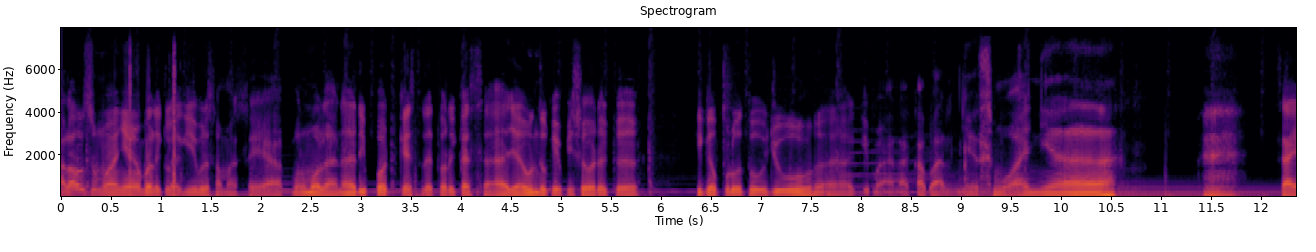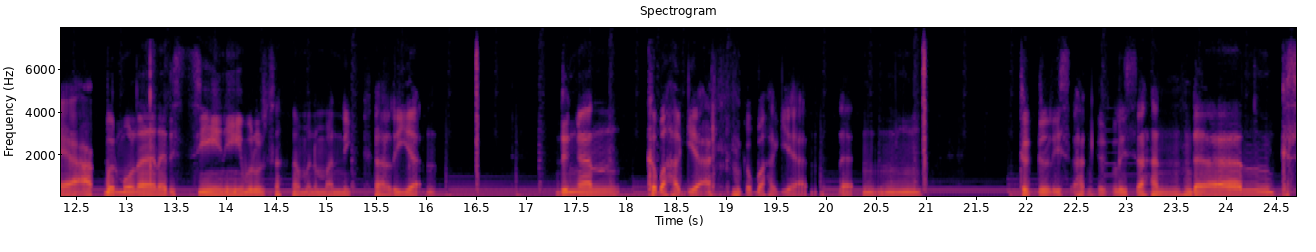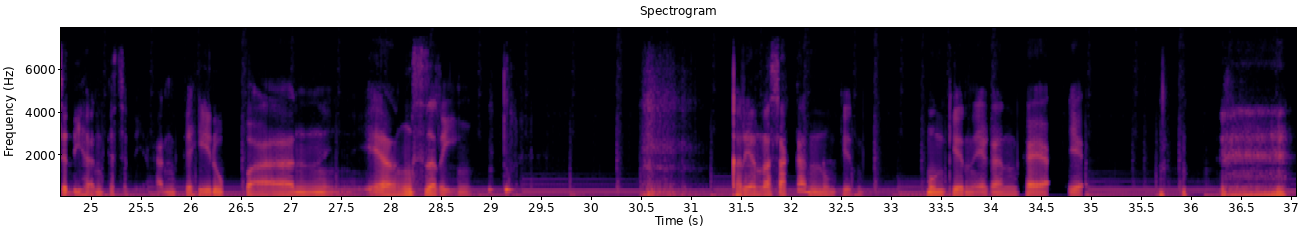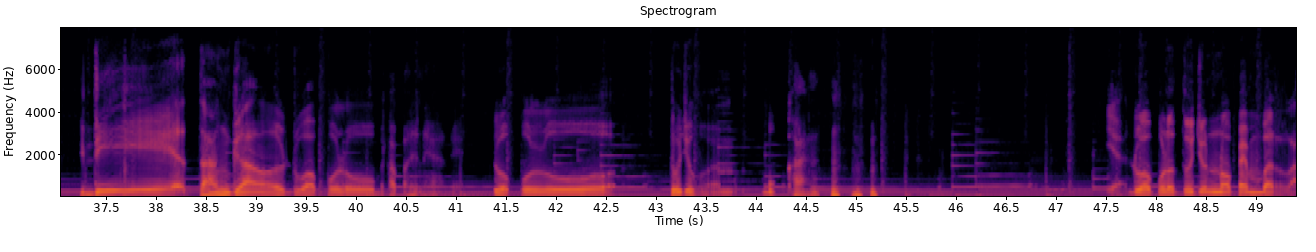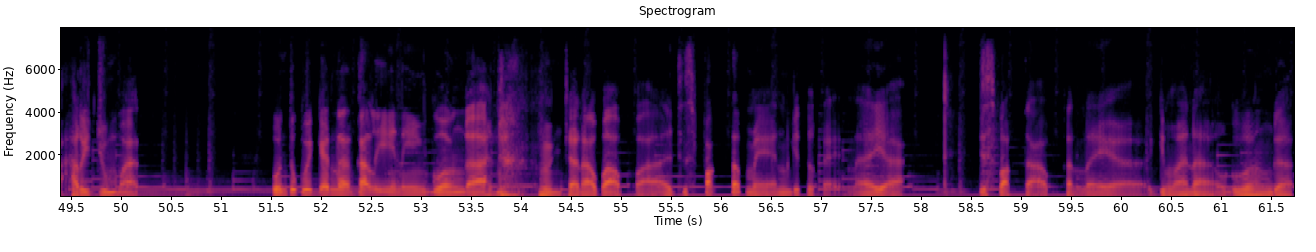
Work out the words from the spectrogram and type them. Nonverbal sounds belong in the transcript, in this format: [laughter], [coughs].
Halo semuanya, balik lagi bersama saya Akmal Maulana di podcast Retorika saja untuk episode ke 37 uh, Gimana kabarnya semuanya? Saya Akbar Maulana di sini berusaha menemani kalian dengan kebahagiaan, [laughs] kebahagiaan dan mm, kegelisahan-kegelisahan dan kesedihan-kesedihan kehidupan yang sering kalian rasakan mungkin. Mungkin ya kan? Kayak ya. [laughs] Di tanggal 20 berapa ini [laughs] ya 27 bukan. Ya 27 November hari Jumat. Untuk weekend kali ini gua nggak ada [laughs] rencana apa-apa. Just up man gitu kayaknya ya just fucked up karena ya gimana gua nggak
